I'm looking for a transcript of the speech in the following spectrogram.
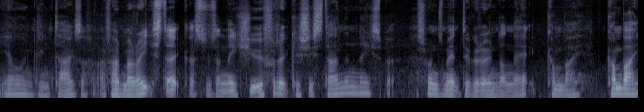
Yellow and green tags. I've had my right stick. This was a nice ewe for it because she's standing nice, but this one's meant to go around her neck. Come by. Come by.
